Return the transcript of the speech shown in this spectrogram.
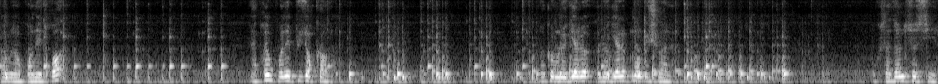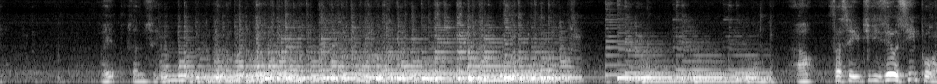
vous en prenez trois. Après, vous prenez plusieurs cordes. Comme le, le galopement du cheval. Pour que ça donne ceci. Vous voyez Pour que ça donne ceci. Alors, ça c'est utilisé aussi pour...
